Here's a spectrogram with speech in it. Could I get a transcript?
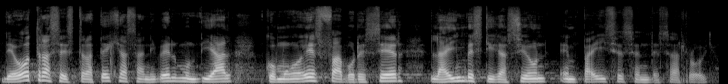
de otras estrategias a nivel mundial como es favorecer la investigación en países en desarrollo.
